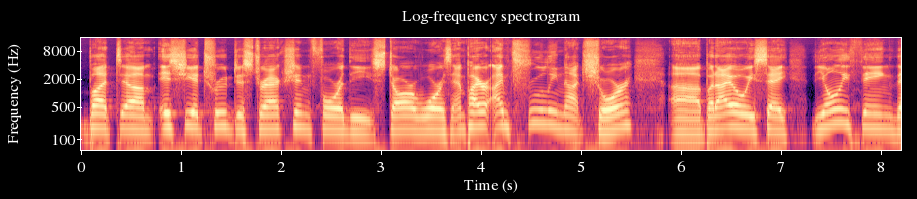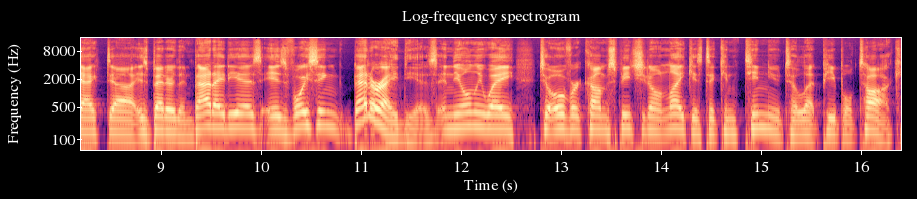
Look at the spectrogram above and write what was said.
But um, is she a true distraction for the Star Wars empire? I'm truly not sure. Uh, but I always say the only thing that uh, is better than bad ideas is voicing better ideas. And the only way to overcome speech you don't like is to continue to let people talk.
